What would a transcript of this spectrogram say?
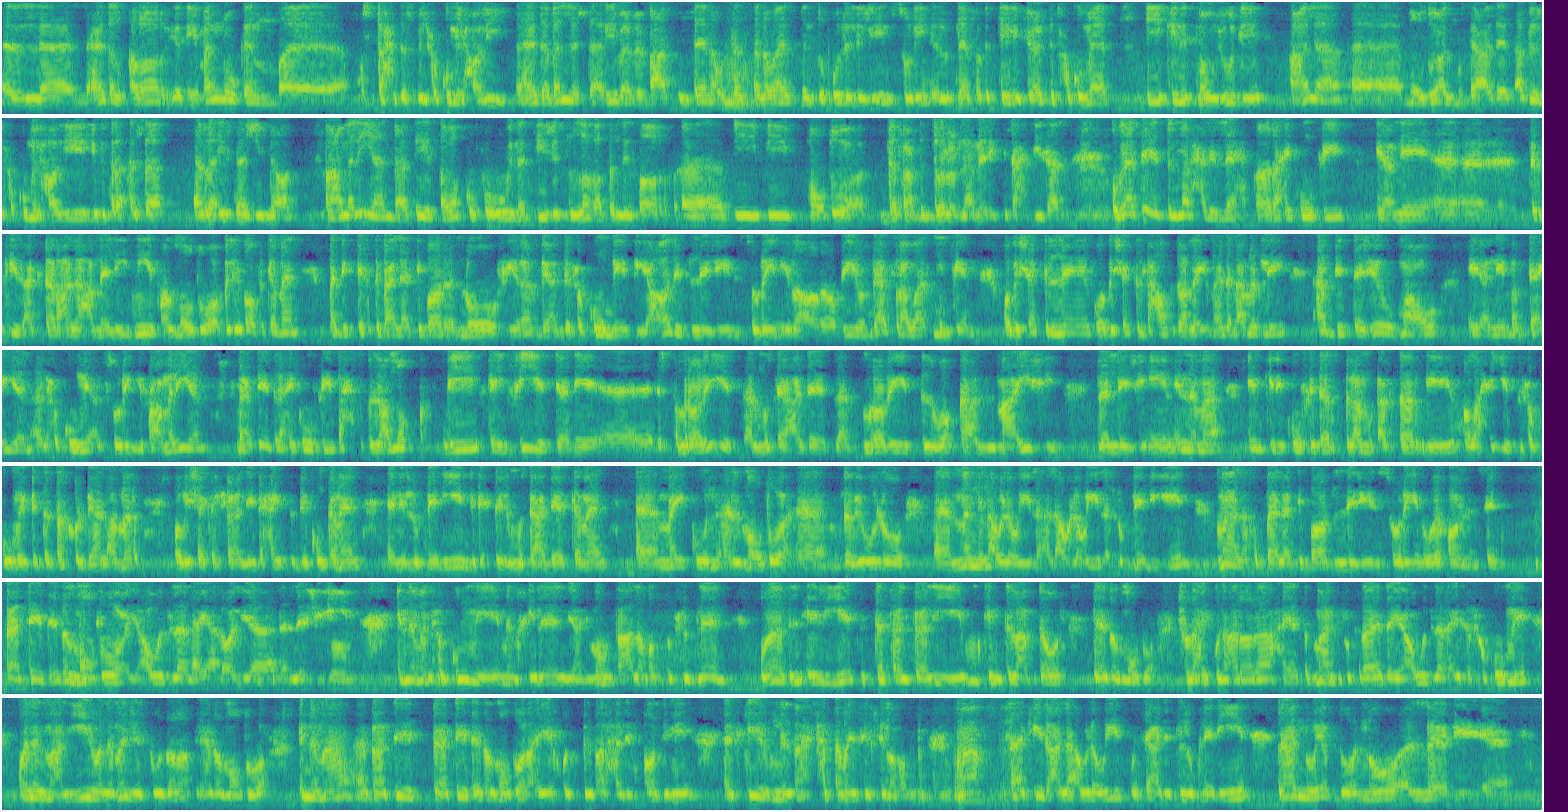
هذا القرار يعني منه كان آه، مستحدث بالحكومة الحالية، هذا بلش تقريبا من بعد سنتين أو ثلاث سنوات من دخول اللاجئين السوريين إلى لبنان، فبالتالي في عدة حكومات هي كانت موجودة على آه، موضوع المساعدات قبل الحكومة الحالية اللي بترأسها الرئيس نجيب مئات. فعمليا بعتقد توقفه هو نتيجة اللغط اللي صار آه، بموضوع دفع بالدولار الأمريكي تحديدا. وبعتقد بالمرحلة اللاحقة راح يكون في يعني آه، آه، تركيز أكثر على عملية الموضوع. بالإضافة كمان بدك تاخذ بعين الاعتبار إنه في رغبة عند الحكومة بإعادة اللاجئين السوريين إلى أراضيهم بأسرع وقت ممكن وبشكل لائق وبشكل بحافظ عليهم. هذا الأمر اللي ابدي التجاوب معه يعني مبدئيا الحكومة السورية. فعمليا بعتقد رح يكون في بحث بالعمق بكيفية يعني آه، استمراريه المساعدات لاستمراريه الواقع المعيشي للاجئين إنما يمكن يكون في درس بالعمق أكثر بصلاحية الحكومة بالتدخل بهالأمر وبشكل فعلي بحيث إنه يكون كمان يعني اللبنانيين اللي بيحتاجوا مساعدات كمان آه، ما يكون الموضوع آه، مثل ما بيقولوا آه، من الأولوية لا الأولوية للبنانيين مع الاخذ بالاعتبار اللاجئين السوريين وواقعهم الإنساني. بعتقد هذا الموضوع يعود للهيئة العليا للاجئين. إنما الحكومة من خلال يعني موت على منطقه لبنان وبالاليات الدفع الفعلية ممكن تلعب دور بهذا الموضوع، شو رح يكون قرارها؟ حسب ما عندي فكرة. هذا يعود لرئيس الحكومة ولا المعنيين ولا مجلس الوزراء بهذا الموضوع، إنما بعتقد بعتقد هذا الموضوع رح ياخذ بالمرحلة القادمة كثير من البحث حتى ما يصير في لغط، مع تأكيد على أولوية مساعدة اللبنانيين لأنه يبدو إنه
